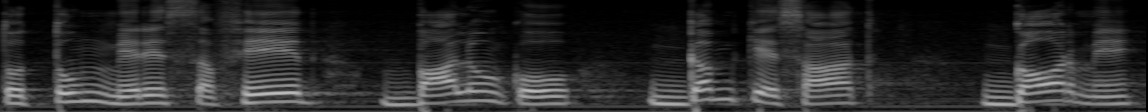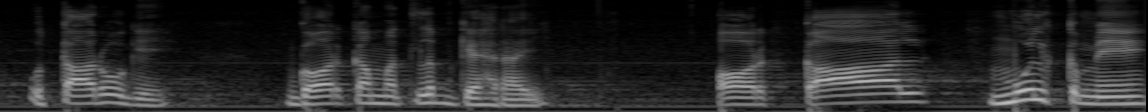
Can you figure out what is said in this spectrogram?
تو تم میرے سفید بالوں کو غم کے ساتھ گور میں اتارو گے۔ گور کا مطلب گہرائی۔ اور کال ملک میں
